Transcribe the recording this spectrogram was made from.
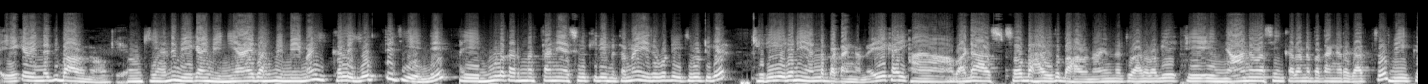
ඒක වෙන්නේ නැති භාවනාව කියලා. මම කියන්නේ මේකයි මේ න්‍යාය ධර්ම මේමයි කළ යුත්තේ තියෙන්නේ. මේ මූල කර්මස්ථානයේ ඇසුරු කිරීම තමයි. එතකොට ඊටු ටික කෙරීගෙන යන්න පටන් ගන්නවා. ඒකයි වඩා ස්වභාවික භාවනාව. එහෙම නැතු අර වගේ ඒ ඥාන වශයෙන් කරන්න පටන් අරගත්තොත් මේක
